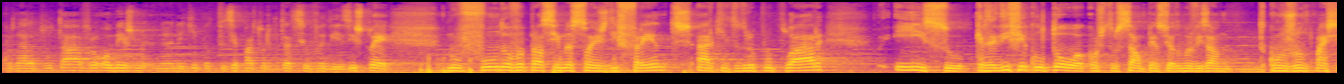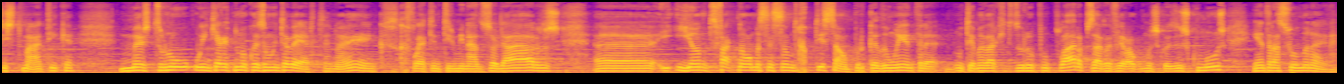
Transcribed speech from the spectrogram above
coordenada pelo Tavro ou mesmo na, na equipa que fazia parte do arquiteto Silva Dias. Isto é, no fundo, houve aproximações diferentes à arquitetura popular e isso, quer dizer, dificultou a construção, penso eu, de uma visão de conjunto mais sistemática, mas tornou o inquérito numa coisa muito aberta, não é? Em que se refletem determinados olhares uh, e, e, onde de facto não há uma sensação de repetição, porque cada um entra no tema da arquitetura popular, apesar de haver algumas coisas comuns, entra à sua maneira.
